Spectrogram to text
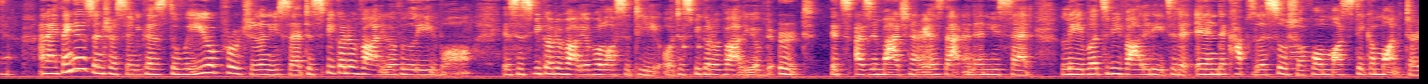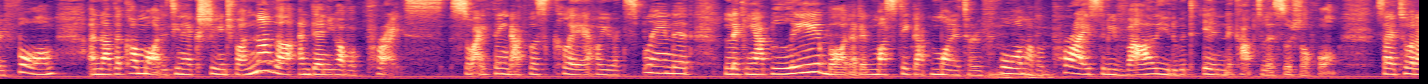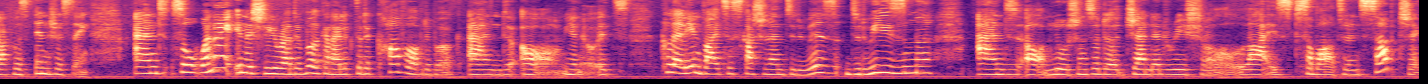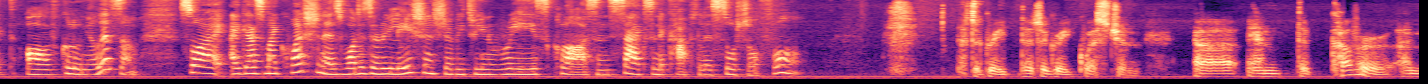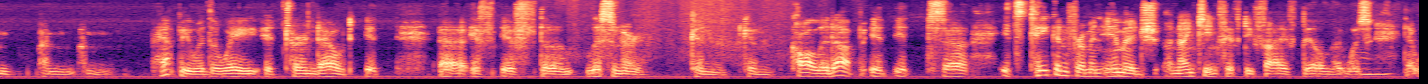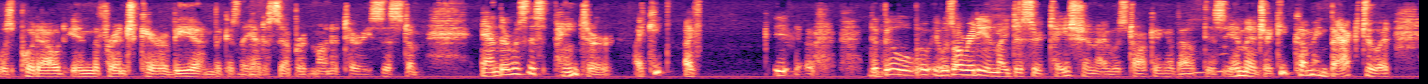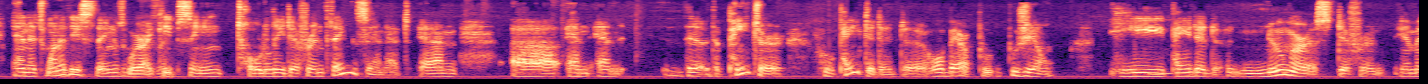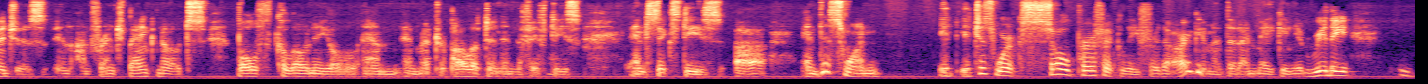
Yeah. And I think it's interesting because the way you approach it, and you said to speak of the value of labor is to speak of the value of velocity or to speak of the value of the earth. It's as imaginary as that. And then you said labor to be validated in the capitalist social form must take a monetary form, another commodity in exchange for another, and then you have a price. So I think that was clear how you explained it, looking at labor, that it must take that monetary form, have a mm-hmm. price to be valued within the capitalist social form. So I thought that was interesting. And so when I initially read the book and I looked at the cover of the book, and um, you know, it's clearly invites discussion into Doudouism and um, notions of the gendered, racialized, subaltern subject of colonialism. So I, I guess my question is, what is the relationship between race, class, and sex in the capitalist social form? That's a great. That's a great question. Uh, and the cover, I'm, I'm, I'm happy with the way it turned out. It, uh, if if the listener can can call it up, it it's uh, it's taken from an image, a 1955 bill that was mm-hmm. that was put out in the French Caribbean because they had a separate monetary system, and there was this painter. I keep I've it, the bill it was already in my dissertation i was talking about this mm. image i keep coming back to it and it's one of these things where Amazing. i keep seeing totally different things in it and uh, and and the the painter who painted it uh, robert Pougheon he painted numerous different images in, on French banknotes, both colonial and, and metropolitan in the 50s and 60s. Uh, and this one it, it just works so perfectly for the argument that I'm making. It really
